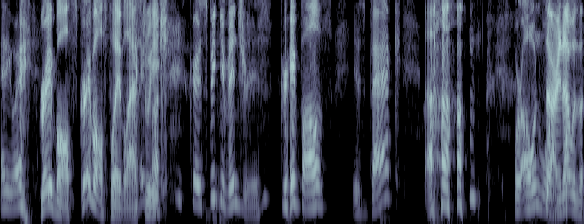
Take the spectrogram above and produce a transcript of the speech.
Anyway, Gray balls. Gray balls played last Gray week. Gray- Speaking of injuries, Gray Balls is back. Um, we're 0 1. Sorry, that was a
